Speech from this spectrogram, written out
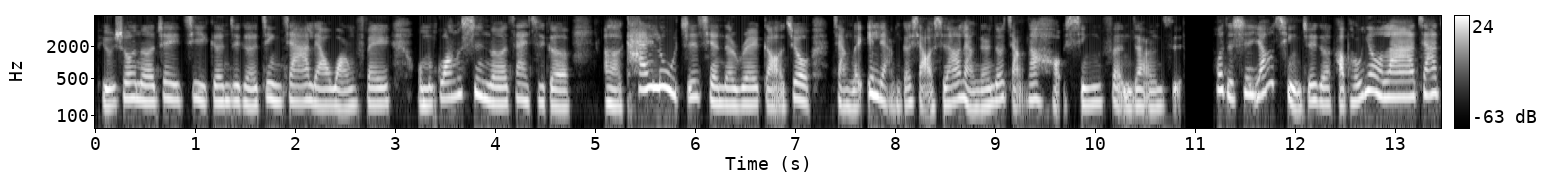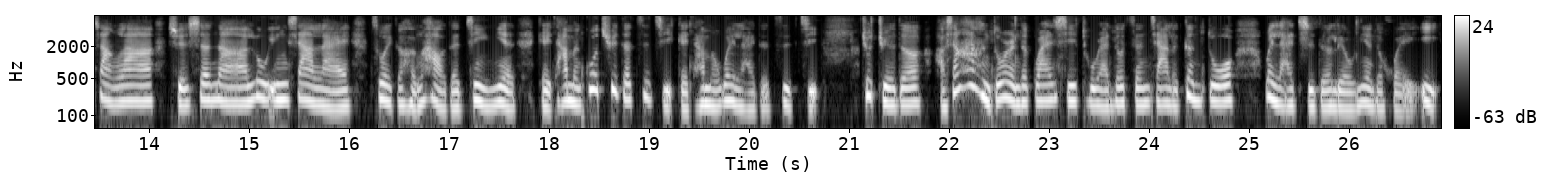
比如说呢，这一季跟这个静佳聊王菲，我们光是呢，在这个呃开录之前的 regal 就讲了一两个小时，然后两个人都讲到好兴奋这样子。或者是邀请这个好朋友啦、家长啦、学生啊，录音下来做一个很好的纪念，给他们过去的自己，给他们未来的自己，就觉得好像和很多人的关系突然都增加了更多未来值得留念的回忆，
